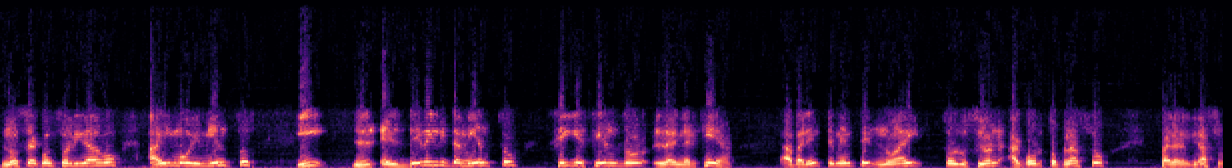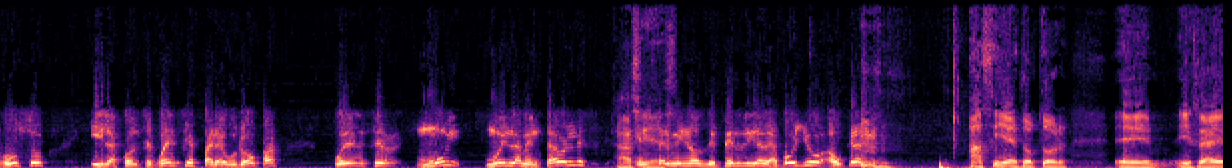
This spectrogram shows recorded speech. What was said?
no se ha consolidado, hay movimientos y el debilitamiento sigue siendo la energía. Aparentemente no hay solución a corto plazo para el gas ruso y las consecuencias para Europa pueden ser muy, muy lamentables en términos de pérdida de apoyo a Ucrania. Así es, doctor eh, Israel.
